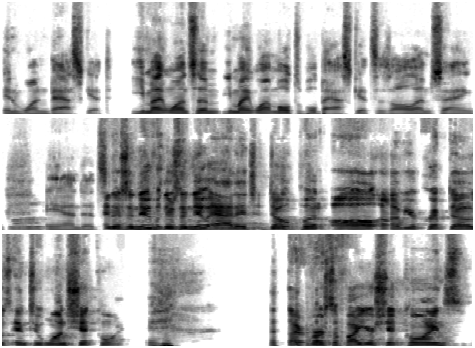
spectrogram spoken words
in one basket you might want some you might want multiple baskets is all i'm saying. Uh-huh. and it's and there's a new there's a new adage don't put all of your cryptos into one shit coin. Diversify your shit coins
